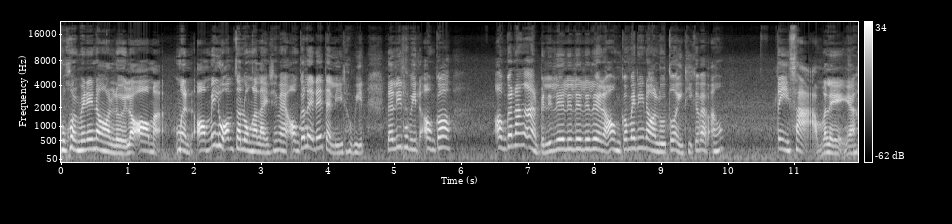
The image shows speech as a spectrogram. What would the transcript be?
ทุกคนไม่ได้นอนเลยแล้วออมอะเหมือนออมไม่รู้ออมจะลงอะไรใช่ไหมออมก็เลยได้แต่รีทวิตแล้วรีทวิตออมก็ออมก็นั่งอ่านไปเรื่อยๆเรื่อยๆเรื่อยๆแล้วออมก็ไม่ได้นอนรู้ตัวอีกทีก็แบบเอ้าตีสามอะไรอย่างเงี้ย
